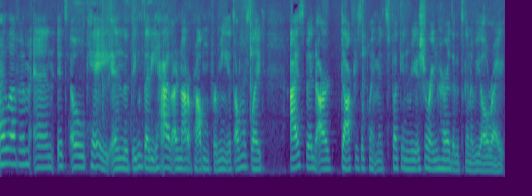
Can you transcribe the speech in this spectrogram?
I love him and it's okay. And the things that he has are not a problem for me. It's almost like I spend our doctor's appointments fucking reassuring her that it's gonna be all right.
